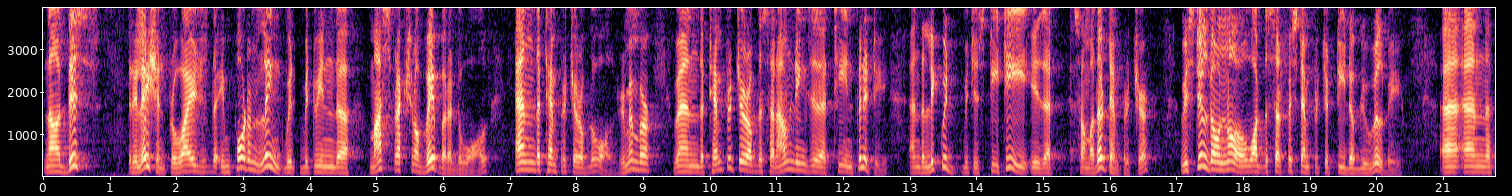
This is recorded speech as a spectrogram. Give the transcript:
Now, this relation provides the important link with between the mass fraction of vapor at the wall and the temperature of the wall. Remember when the temperature of the surroundings is at T infinity and the liquid which is T t is at some other temperature, we still do not know what the surface temperature T w will be uh, and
